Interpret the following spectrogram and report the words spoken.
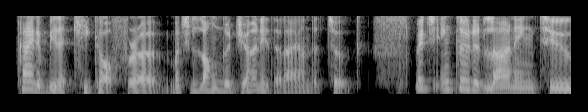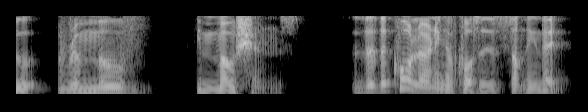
kind of be the kickoff for a much longer journey that I undertook, which included learning to remove emotions. The, the core learning, of course, is something that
